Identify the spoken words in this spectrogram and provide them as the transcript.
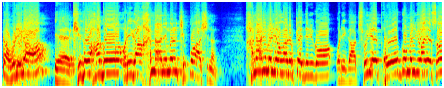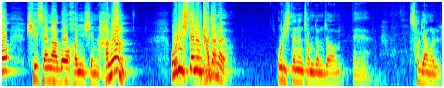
그러니까 우리가 예, 기도하고 우리가 하나님을 기뻐하시는 하나님을 영화롭게 해드리고 우리가 주의 복음을 위하여서 희생하고 헌신하면 우리 시대는 가잖아요. 우리 시대는 점점점 예, 석양을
